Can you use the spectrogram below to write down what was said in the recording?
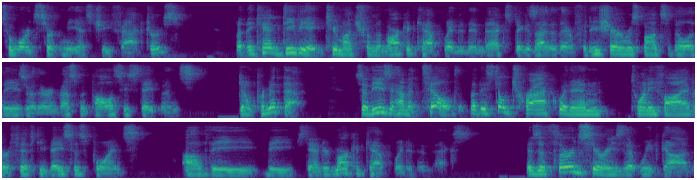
towards certain esg factors but they can't deviate too much from the market cap weighted index because either their fiduciary responsibilities or their investment policy statements don't permit that. So these have a tilt but they still track within 25 or 50 basis points of the, the standard market cap weighted index. There's a third series that we've got,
